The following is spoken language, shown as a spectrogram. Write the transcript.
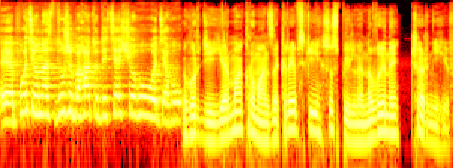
Е, Потім у нас дуже багато дитячого одягу. Гордій Єрмак, Роман Закревський, Суспільне новини, Чернігів.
